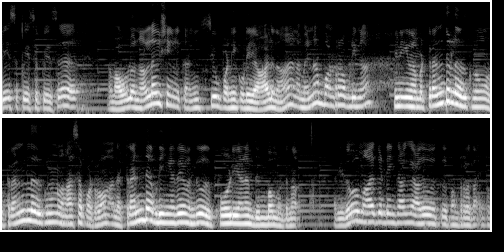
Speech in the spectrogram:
பேச பேச பேச நம்ம அவ்வளோ நல்ல விஷயங்களை கன்சியூம் பண்ணிக்கூடிய ஆள் தான் நம்ம என்ன பண்ணுறோம் அப்படின்னா இன்றைக்கி நம்ம ட்ரெண்டில் இருக்கணும் ட்ரெண்டில் இருக்கணும்னு ஆசைப்படுறோம். அந்த ட்ரெண்ட் அப்படிங்கிறதே வந்து ஒரு போலியான பிம்பம் மட்டும்தான். அது ஏதோ மார்க்கெட்டிங்காக அது ஒரு பண்ணுறது தான் இப்போ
